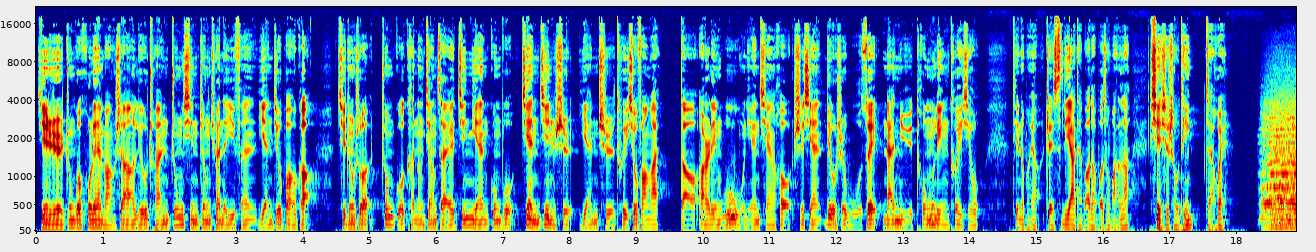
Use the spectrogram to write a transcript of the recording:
近日，中国互联网上流传中信证券的一份研究报告，其中说，中国可能将在今年公布渐进式延迟退休方案，到二零五五年前后实现六十五岁男女同龄退休。听众朋友，这次的亚太报道播送完了，谢谢收听，再会。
